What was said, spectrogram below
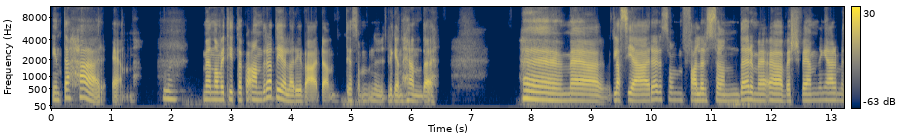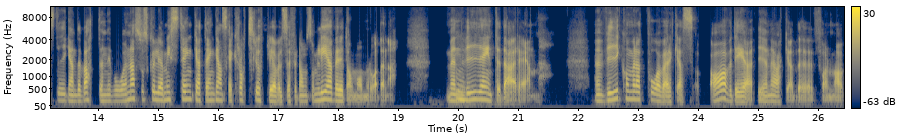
inte här än. Mm. Men om vi tittar på andra delar i världen, det som nyligen hände Eh, med glaciärer som faller sönder, med översvämningar, med stigande vattennivåerna så skulle jag misstänka att det är en ganska kroppslig upplevelse för de som lever i de områdena. Men mm. vi är inte där än. Men vi kommer att påverkas av det i en ökad eh, form av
